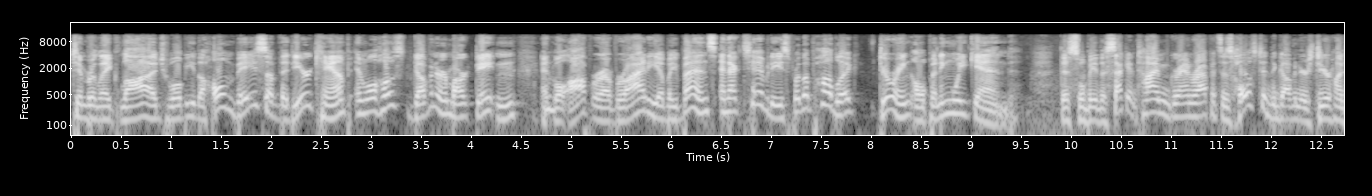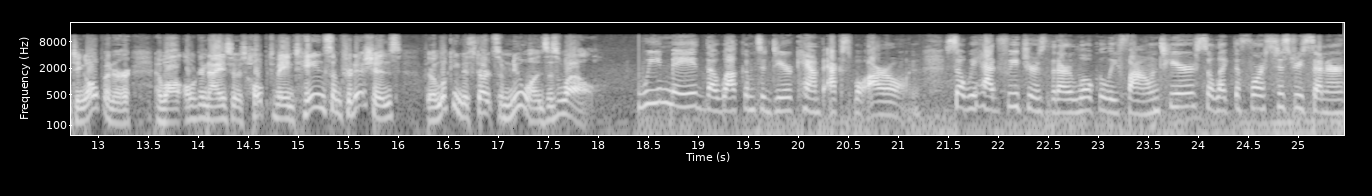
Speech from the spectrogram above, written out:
Timberlake Lodge will be the home base of the deer camp and will host Governor Mark Dayton and will offer a variety of events and activities for the public during opening weekend. This will be the second time Grand Rapids has hosted the governor's deer hunting opener, and while organizers hope to maintain some traditions, they're looking to start some new ones as well. We made the Welcome to Deer Camp Expo our own. So we had features that are locally found here. So like the Forest History Center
